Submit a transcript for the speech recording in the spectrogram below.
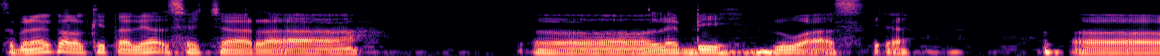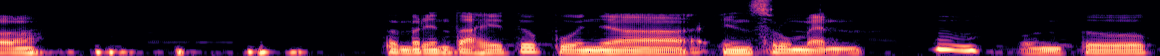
Sebenarnya kalau kita lihat secara uh, lebih luas ya, uh, pemerintah itu punya instrumen hmm. untuk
